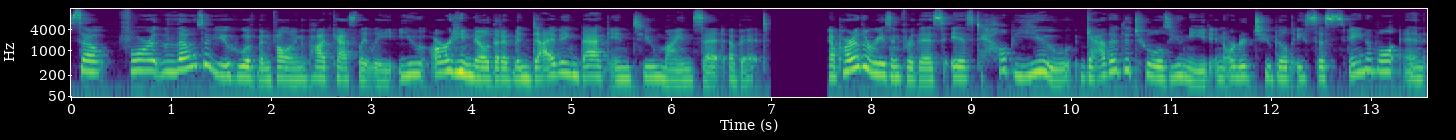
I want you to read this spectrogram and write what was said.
So, for those of you who have been following the podcast lately, you already know that I've been diving back into mindset a bit. Now, part of the reason for this is to help you gather the tools you need in order to build a sustainable and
